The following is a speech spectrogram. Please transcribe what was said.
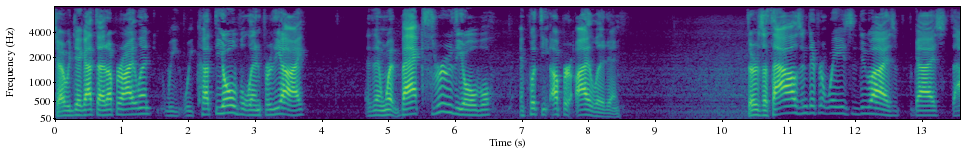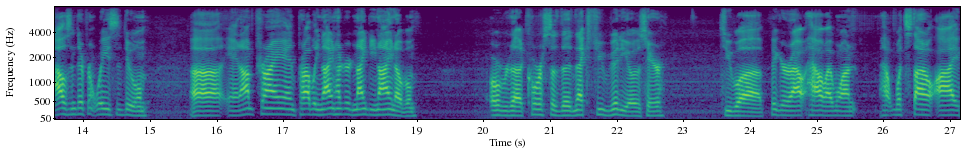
How we did got that upper eyelid? We, we cut the oval in for the eye, and then went back through the oval and put the upper eyelid in. There's a thousand different ways to do eyes, guys. Thousand different ways to do them. Uh, and I'm trying probably 999 of them over the course of the next few videos here to uh, figure out how I want, how what style I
